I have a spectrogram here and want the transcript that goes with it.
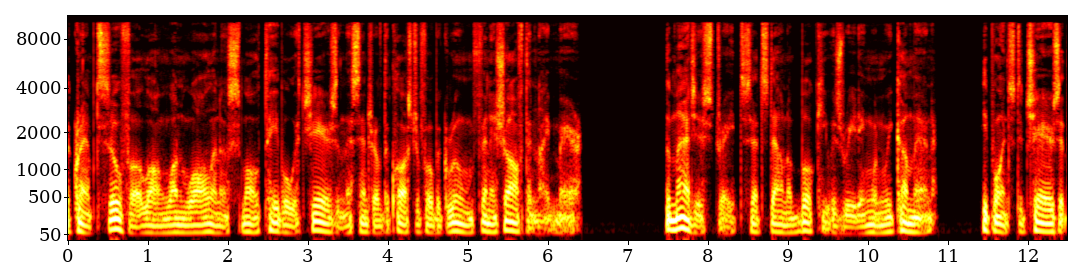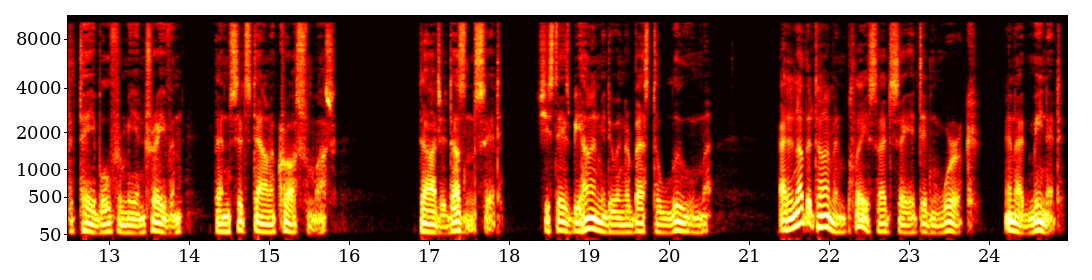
A cramped sofa along one wall and a small table with chairs in the center of the claustrophobic room finish off the nightmare. The magistrate sets down a book he was reading when we come in. He points to chairs at the table for me and Traven, then sits down across from us. Dodger doesn't sit. She stays behind me doing her best to loom. At another time and place, I'd say it didn't work, and I'd mean it.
